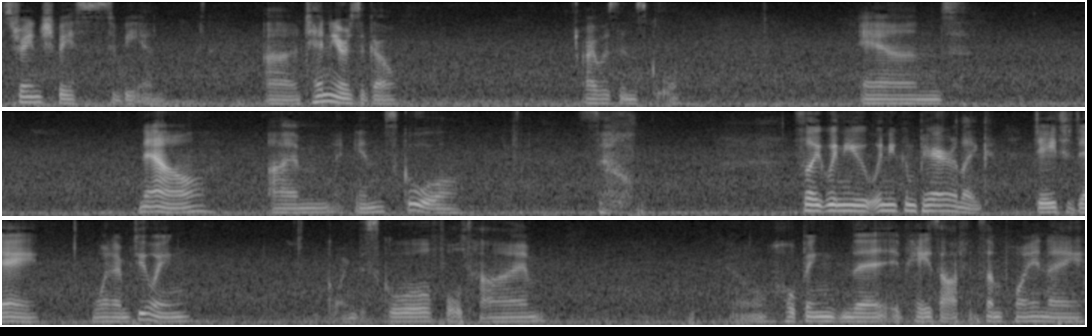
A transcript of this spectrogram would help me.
strange space to be in. Uh, 10 years ago, I was in school. And now I'm in school. So, so like when you when you compare like day to day what I'm doing, going to school full time, you know, hoping that it pays off at some point. I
